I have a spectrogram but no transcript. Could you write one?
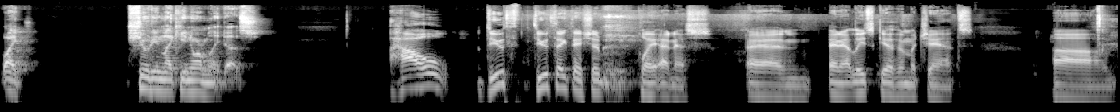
like shooting like he normally does. How do you do you think they should play Enes and and at least give him a chance? Um,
